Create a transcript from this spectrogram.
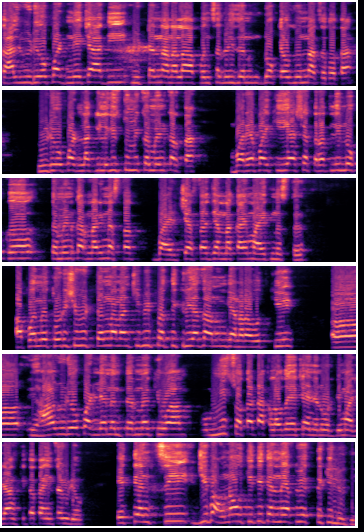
काल व्हिडिओ पडण्याच्या आधी विठ्ठल नानाला आपण सगळीजण डोक्यावर घेऊन नाचत होता. व्हिडिओ पडला की लगेच तुम्ही कमेंट करता. बऱ्यापैकी या क्षेत्रातली लोक कमेंट करणारी नसतात. बाहेरची असतात ज्यांना काय माहीत नसतं. आपण थोडीशी विठ्ठल नानांची बी प्रतिक्रिया जाणून घेणार आहोत की हा व्हिडिओ पडल्यानंतर किंवा मी स्वतः टाकला होता या चॅनलवरती माझ्या अंकिता ताईंचा व्हिडिओ एक त्यांची जी भावना होती ती त्यांनी यात व्यक्त केली होती.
